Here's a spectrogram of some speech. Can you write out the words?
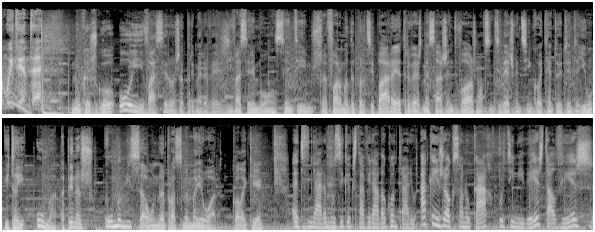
M80. Nunca jogou ou e vai ser hoje a primeira vez? E vai ser em bom, sentimos. A forma de participar é através de mensagem de voz, 910 25 80 81, e tem uma, apenas uma missão na próxima meia hora. Qual é que é? Adivinhar a música que está virada ao contrário. Há quem jogue só no carro, por timidez, talvez,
